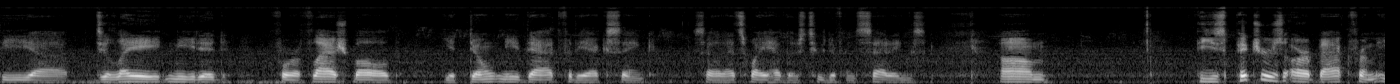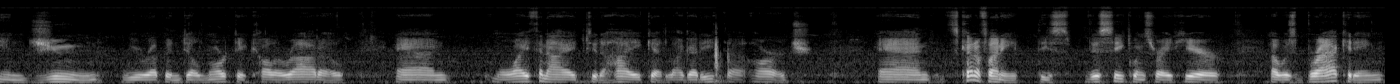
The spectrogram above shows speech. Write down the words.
the uh, delay needed for a flash bulb, you don't need that for the X-Sync. So that's why you have those two different settings. Um, these pictures are back from in June. We were up in Del Norte, Colorado, and my wife and I did a hike at La Garita Arch and it's kind of funny, these, this sequence right here, I was bracketing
